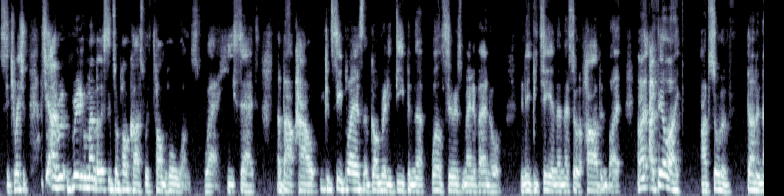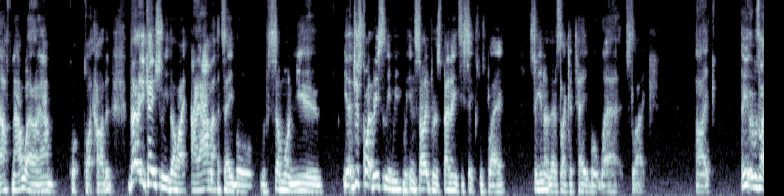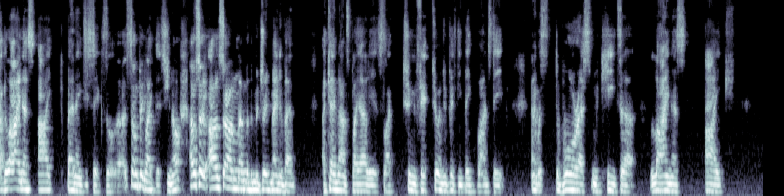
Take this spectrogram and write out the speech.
situations. Actually, I re- really remember listening to a podcast with Tom Hall once where he said about how you can see players that have gone really deep in the World Series main event or in EPT, and then they're sort of hardened by it. And I, I feel like I've sort of done enough now where I am qu- quite hardened. Very occasionally, though, I, I am at a table with someone new. Yeah, just quite recently, we in Cyprus, Ben 86 was playing. So, you know, there's like a table where it's like, Ike, it was like Linus, Ike, Ben 86 or uh, something like this, you know? I also, I also remember the Madrid main event. I came down to play early. It's like two, 250 big blinds deep. And it was Dvoris, Mikita, Linus, Ike,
